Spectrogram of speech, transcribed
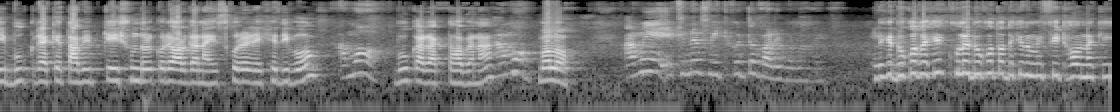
এই বুক র্যাকে তাবিবকেই সুন্দর করে অর্গানাইজ করে রেখে দিব। বুক আর রাখতে হবে না। বলো। আমি এখানে ফিট করতে পারিব না দেখি ঢুকো দেখি খুলে ঢুকো তো দেখি তুমি ফিট হও নাকি।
